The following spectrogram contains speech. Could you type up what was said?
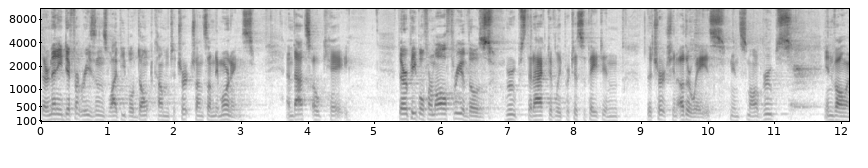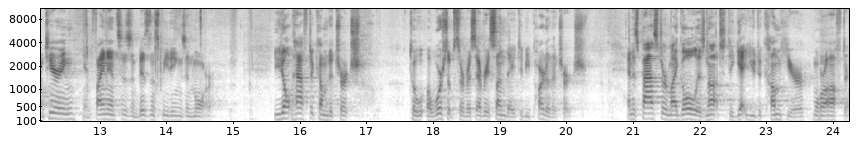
There are many different reasons why people don't come to church on Sunday mornings, and that's okay. There are people from all three of those groups that actively participate in the church in other ways in small groups, in volunteering, in finances and business meetings, and more. You don't have to come to church to a worship service every Sunday to be part of the church. And as pastor, my goal is not to get you to come here more often.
